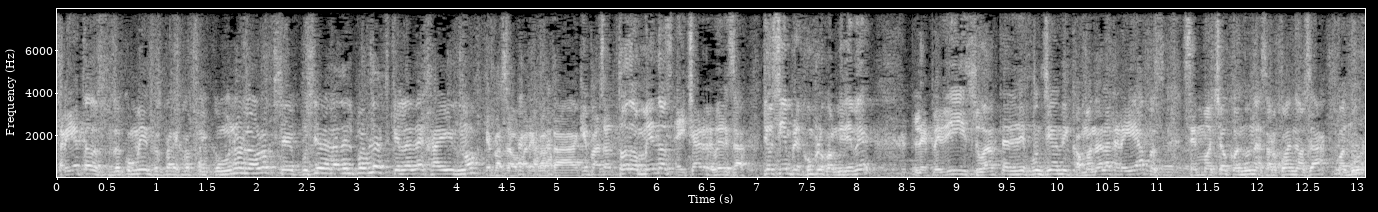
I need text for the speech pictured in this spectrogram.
traía todos sus documentos, parejota. Y como no logró que se pusiera la del pueblo, es que la deja ir, ¿no? ¿Qué pasó, parejota? ¿Qué pasa? Todo menos echar reversa. Yo siempre cumplo con mi deber. Le pedí su acta de defunción y como no la traía, pues se mochó con una Sor Juana, o sea, con un...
